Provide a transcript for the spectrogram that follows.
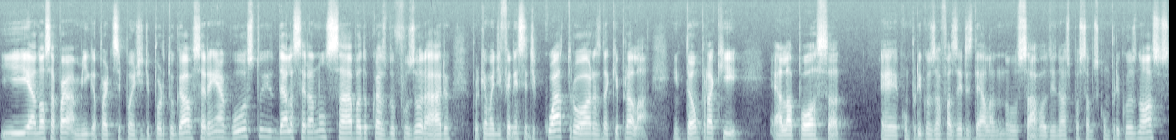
E a nossa amiga participante de Portugal será em agosto e o dela será num sábado por causa do fuso horário, porque é uma diferença de quatro horas daqui para lá. Então, para que ela possa é, cumprir com os afazeres dela no sábado e nós possamos cumprir com os nossos,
